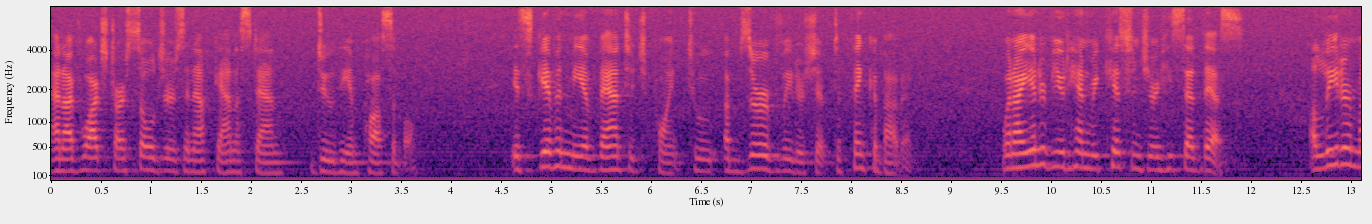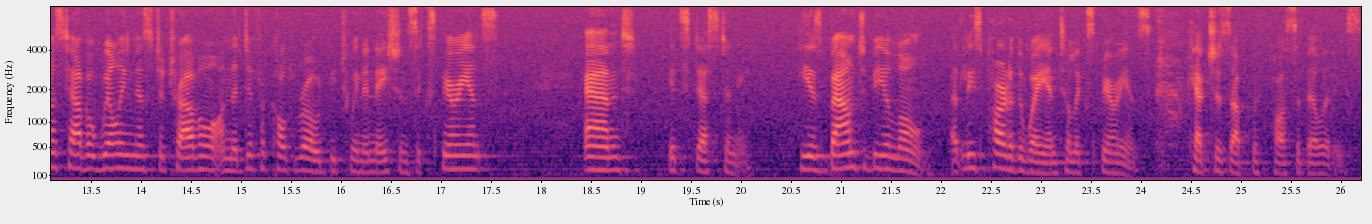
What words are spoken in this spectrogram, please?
And I've watched our soldiers in Afghanistan do the impossible. It's given me a vantage point to observe leadership, to think about it. When I interviewed Henry Kissinger, he said this A leader must have a willingness to travel on the difficult road between a nation's experience and its destiny. He is bound to be alone, at least part of the way until experience catches up with possibilities.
